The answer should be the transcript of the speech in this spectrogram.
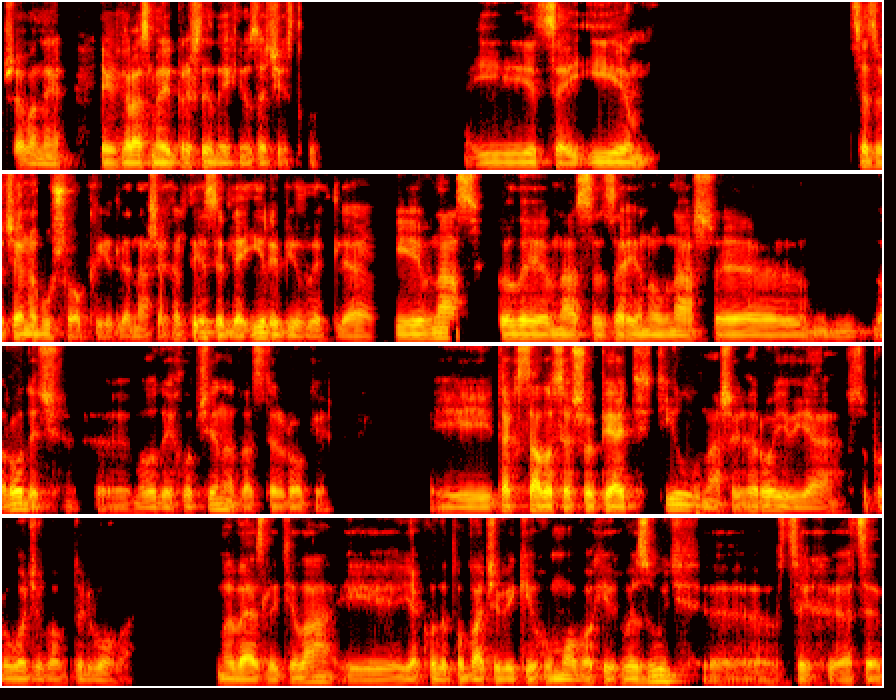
Ще вони якраз ми прийшли на їхню зачистку. І це і це, звичайно, був шок і для наших артистів, для Іри Білик. Для і в нас, коли в нас загинув наш е, родич, е, молодий хлопчина, 23 роки. І так сталося, що п'ять тіл наших героїв я супроводжував до Львова. Ми везли тіла, і я коли побачив, в яких умовах їх везуть, е, в цих це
